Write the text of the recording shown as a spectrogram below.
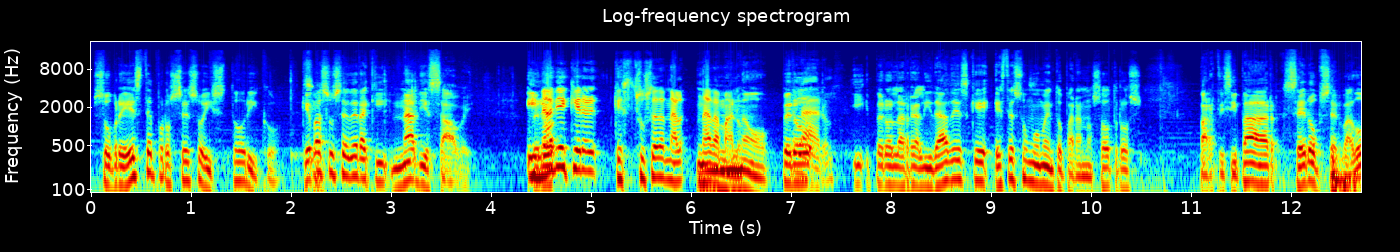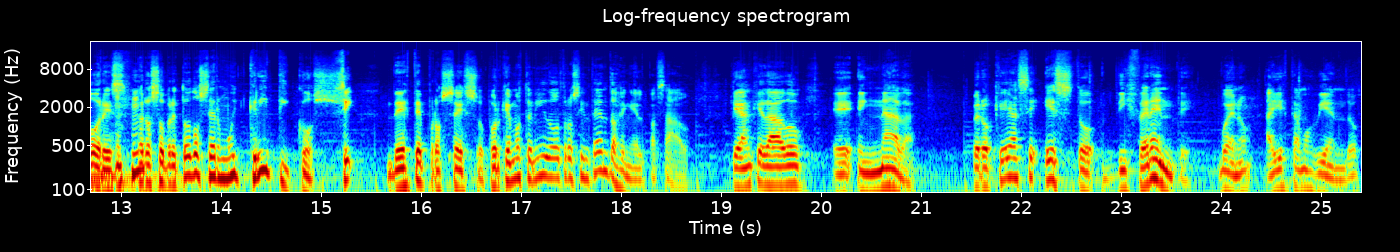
sobre este proceso histórico. ¿Qué va a suceder aquí? Nadie sabe. Y nadie quiere que suceda nada malo. No, pero, pero la realidad es que este es un momento para nosotros participar, ser observadores, pero sobre todo ser muy críticos de este proceso, porque hemos tenido otros intentos en el pasado que han quedado eh, en nada. Pero ¿qué hace esto diferente? Bueno, ahí estamos viendo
